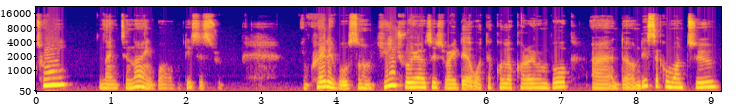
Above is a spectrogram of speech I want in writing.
20.99 wow. This is incredible. Some huge royalties right there. Watercolor coloring book. And um, this second one too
